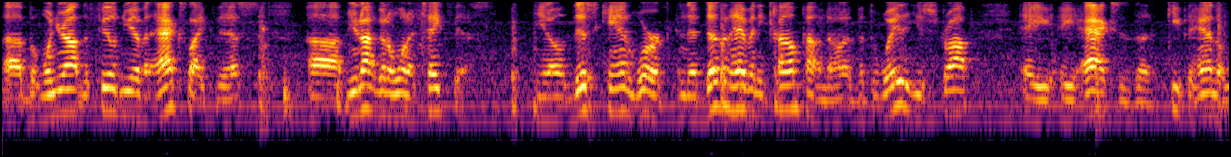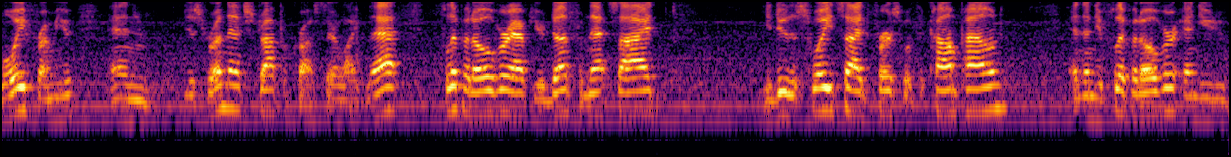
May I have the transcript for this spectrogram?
Uh, but when you're out in the field and you have an axe like this, uh, you're not going to want to take this. You know, this can work, and it doesn't have any compound on it, but the way that you strop a, a axe is to keep the handle away from you and just run that strop across there like that. Flip it over after you're done from that side you do the suede side first with the compound, and then you flip it over and you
